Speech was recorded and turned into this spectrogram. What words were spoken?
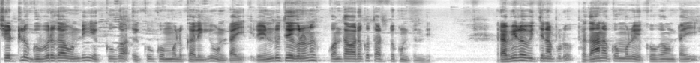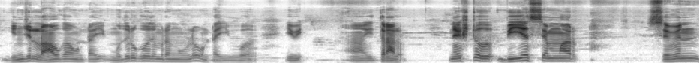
చెట్లు గుబురుగా ఉండి ఎక్కువగా ఎక్కువ కొమ్ములు కలిగి ఉంటాయి. రెండు తెగులను కొంతవరకు తట్టుకుంటుంది. రబీలో విత్తినప్పుడు ప్రధాన కొమ్ములు ఎక్కువగా ఉంటాయి. గింజలు లావుగా ఉంటాయి. ముదురు గోధుమ రంగంలో ఉంటాయి ఇవి. ఇవి. ఇత్తనాలు. Next BSMR seven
